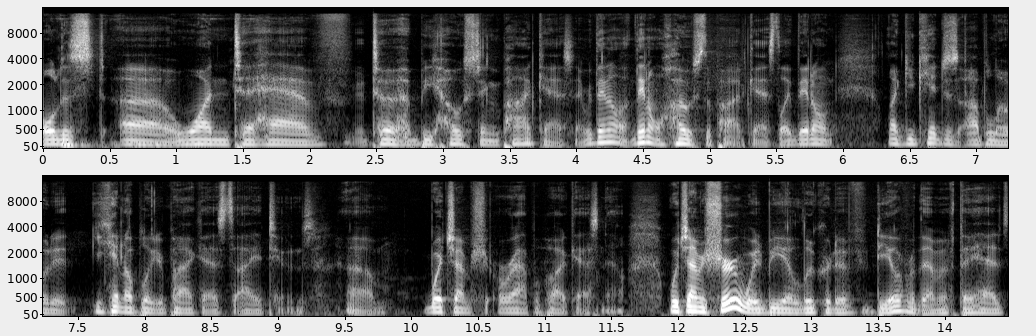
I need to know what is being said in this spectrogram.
oldest uh, one to have to be hosting podcasts. They don't they don't host the podcast like they don't like you can't just upload it. You can't upload your podcast to iTunes, um, which I'm sure or Apple Podcast now, which I'm sure would be a lucrative deal for them if they had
